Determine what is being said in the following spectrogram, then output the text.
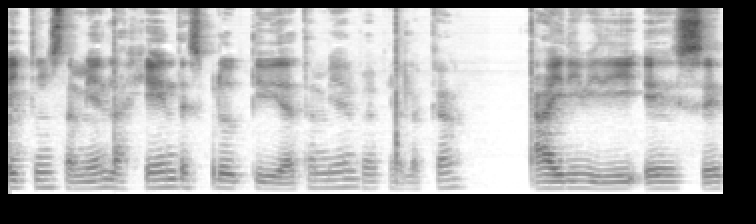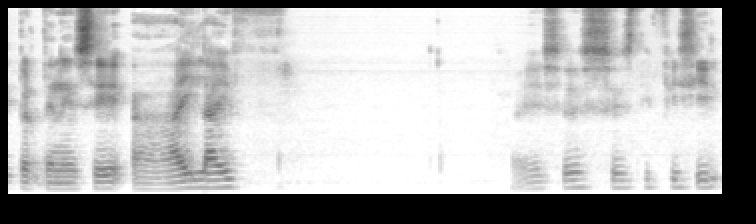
iTunes también, la agenda es productividad también, voy a ponerlo acá. iDVD es, pertenece a iLife a veces es difícil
